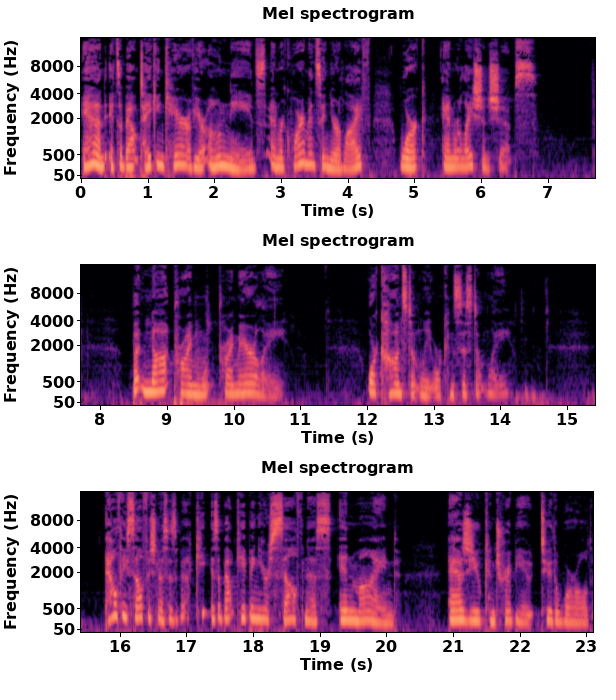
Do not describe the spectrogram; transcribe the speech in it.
And it's about taking care of your own needs and requirements in your life, work, and relationships, but not prim- primarily or constantly or consistently. Healthy selfishness is about, is about keeping your selfness in mind as you contribute to the world,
